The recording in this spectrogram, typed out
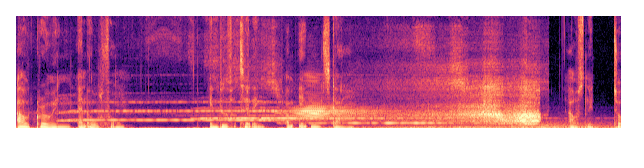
Outgrowing an Old Form. En lydfortælling om ingen skare. Afsnit 2.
